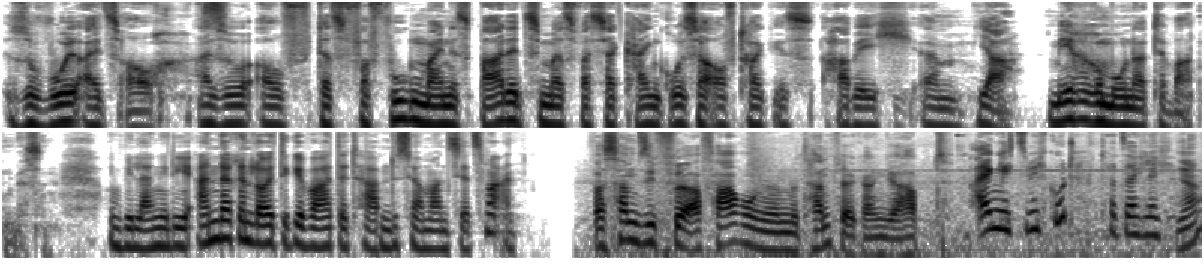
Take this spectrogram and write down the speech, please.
Sowohl als auch. Also auf das Verfugen meines Badezimmers, was ja kein großer Auftrag ist, habe ich ähm, ja mehrere Monate warten müssen. Und wie lange die anderen Leute gewartet haben, das hören wir uns jetzt mal an. Was haben Sie für Erfahrungen mit Handwerkern gehabt? Eigentlich ziemlich gut, tatsächlich. Ja?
